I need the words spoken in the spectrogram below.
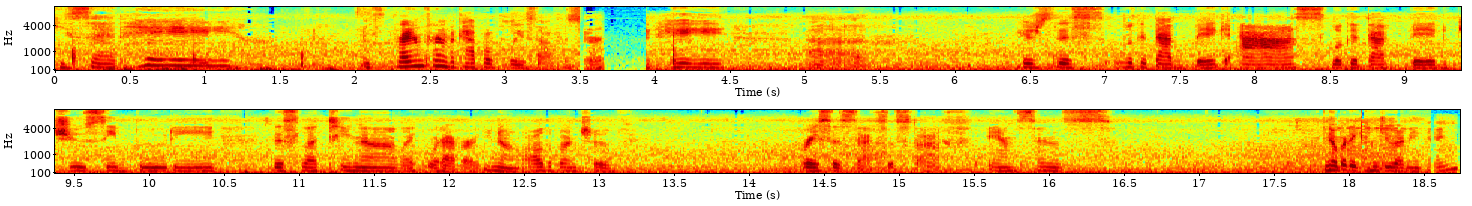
he said, hey, right in front of a Capitol police officer. Hey, uh, here's this, look at that big ass, look at that big juicy booty, this Latina, like whatever, you know, all the bunch of racist, sexist stuff. And since nobody can do anything,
